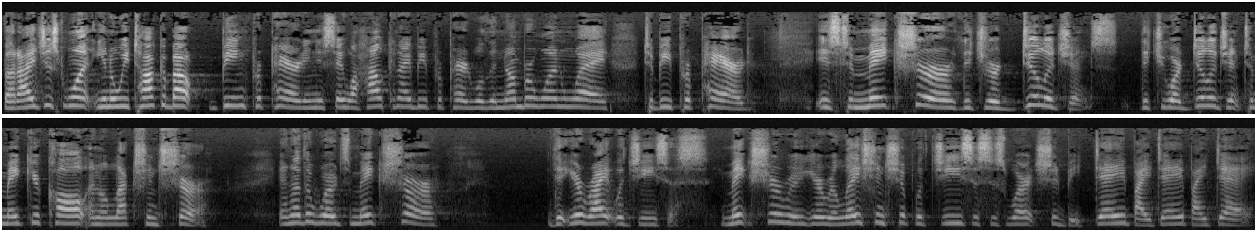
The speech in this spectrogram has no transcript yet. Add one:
But I just want, you know, we talk about being prepared, and you say, well, how can I be prepared? Well, the number one way to be prepared is to make sure that your diligence, that you are diligent to make your call and election sure. In other words, make sure that you're right with Jesus. Make sure your relationship with Jesus is where it should be, day by day by day.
